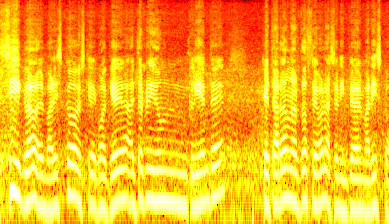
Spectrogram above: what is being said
Sí, claro, el marisco es que cualquier, ha tenido un cliente que tarda unas 12 horas en limpiar el marisco.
